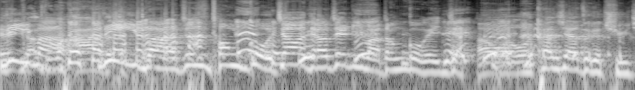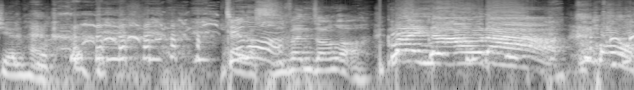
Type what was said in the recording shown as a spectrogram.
换，立马 立马就是通过，交换条件立马通过。我跟你讲，啊，我我看一下这个区间哈，结果十分钟哦，卖脑啦，哦，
